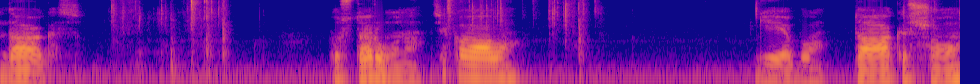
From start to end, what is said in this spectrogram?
Дагас. Постаруна. Цікаво. Гебо. Так, і що?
